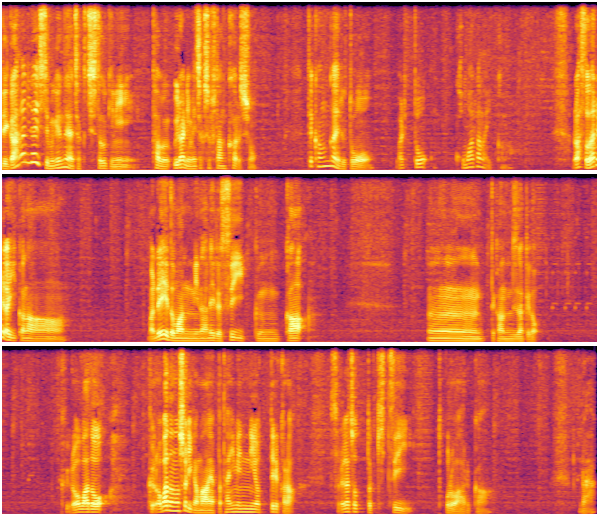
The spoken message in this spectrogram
で、ガーに対して無限大着地した時に、多分裏にめちゃくちゃ負担かかるでしょって考えると、割と困らないかな。ラスト誰がいいかな？まあ、レイドマンになれるスイ君か、うーんって感じだけど。黒バド。黒バドの処理がまあやっぱ対面に寄ってるから、それがちょっときついところはあるか。ラッ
